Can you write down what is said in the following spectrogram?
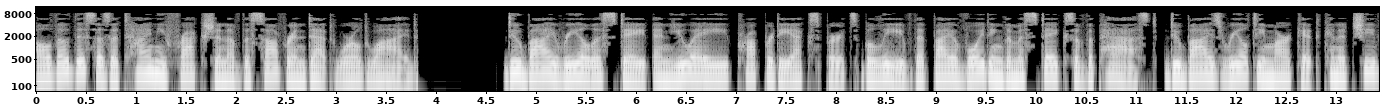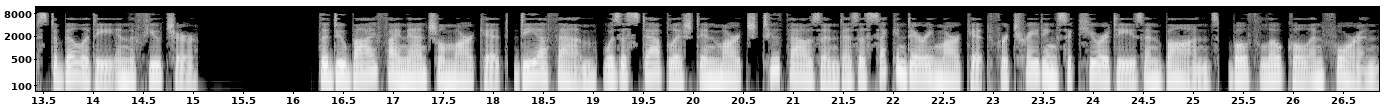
although this is a tiny fraction of the sovereign debt worldwide. Dubai real estate and UAE property experts believe that by avoiding the mistakes of the past, Dubai's realty market can achieve stability in the future. The Dubai Financial Market (DFM) was established in March 2000 as a secondary market for trading securities and bonds, both local and foreign.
